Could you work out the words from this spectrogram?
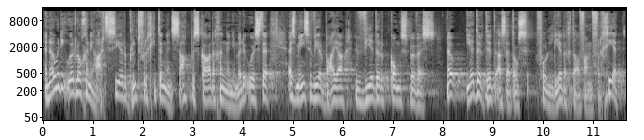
En nou met die oorlog en die hartseer bloedvergieting en saakbeskadiging in die Midde-Ooste is mense weer baie wederkomsbewus. Nou eerder dit as dat ons volledig daarvan vergeet.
